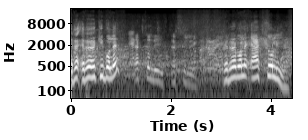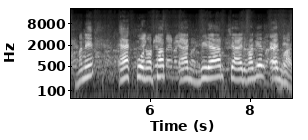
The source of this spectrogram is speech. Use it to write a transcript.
এটা এটা কি বলে? এটা বলে এক চলি মানে এক পোন অর্থাৎ এক বিড়ার চার ভাগের এক ভাগ।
